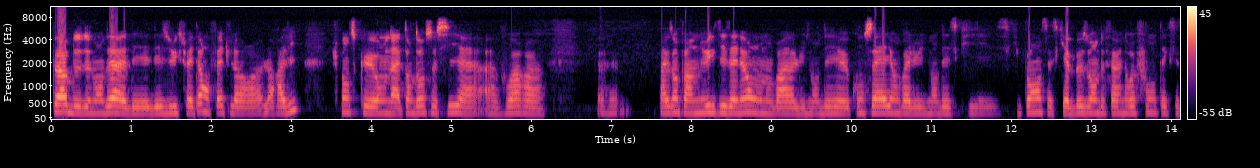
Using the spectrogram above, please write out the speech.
peur de demander à des, des UX writers en fait leur, leur avis. Je pense qu'on a tendance aussi à, à voir, euh, par exemple, un UX designer, on, va lui demander conseil, on va lui demander ce qu'il pense, est-ce qu'il a besoin de faire une refonte, etc.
